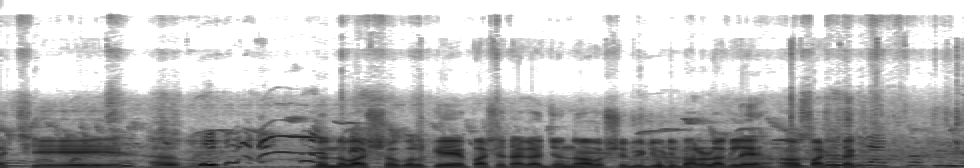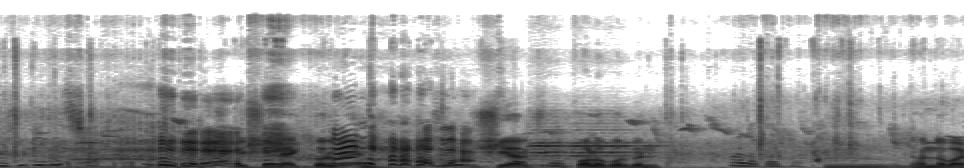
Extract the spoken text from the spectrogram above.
আছে হাফ। ধন্যবাদ সকলকে পাশে থাকার জন্য। অবশ্যই ভিডিওটি ভালো লাগলে আমার পাশে থাক বেশি লাইক করবেন শেয়ার ফলো করবেন। ধন্যবাদ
